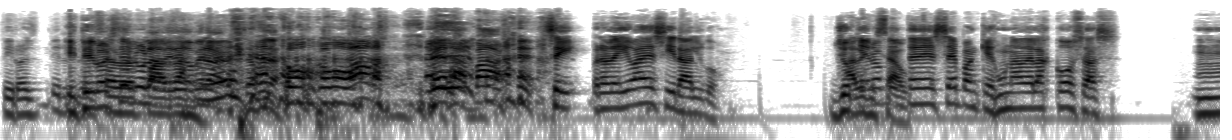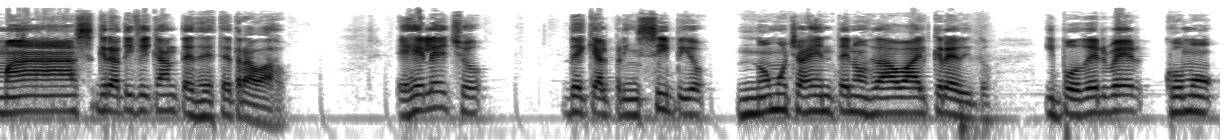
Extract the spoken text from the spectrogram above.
tiró el, y tiró el celular. y dijo, atrás. mira, mira. ¿Cómo, cómo vamos? Mira, pa. Sí, pero le iba a decir algo. Yo Alex quiero que ustedes sepan que es una de las cosas más gratificantes de este trabajo. Es el hecho de que al principio no mucha gente nos daba el crédito y poder ver cómo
